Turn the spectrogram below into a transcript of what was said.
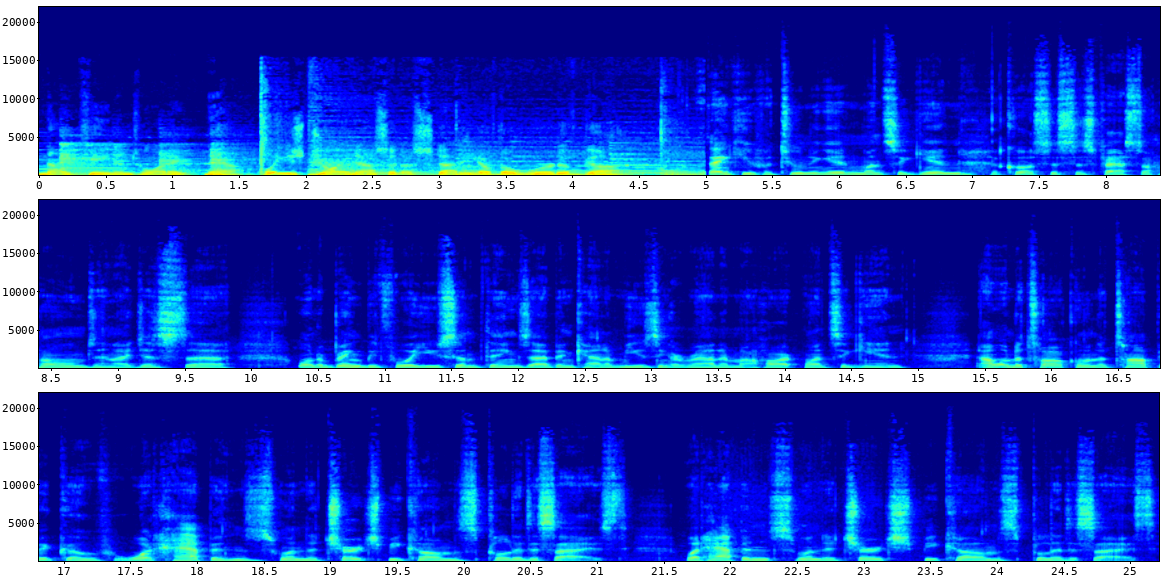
19 and 20. Now, please join us in a study of the Word of God. Thank you for tuning in once again. Of course, this is Pastor Holmes, and I just uh, I want to bring before you some things I've been kind of musing around in my heart once again. I want to talk on the topic of what happens when the church becomes politicized. What happens when the church becomes politicized?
